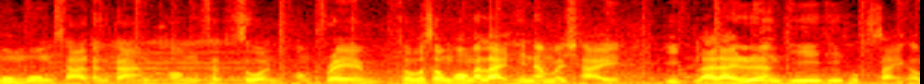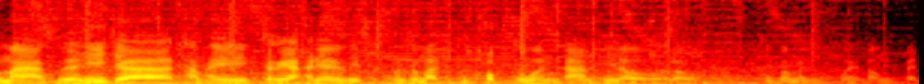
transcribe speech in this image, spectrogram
มุมองศาต่างๆ ของสัดส่วนของเฟรม ส่วนผสมของอะไหล่ที่นำมาใช้อีกหลาย ๆ เรื่องที่ที่ถูกใส่เข้ามาเพื่อที่จะทำให้จักรยานคันนี้มีคุณสมบัติที่ครบถ้วนตามที่เราเราคิดว่ามันควรจะต้องเป็น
